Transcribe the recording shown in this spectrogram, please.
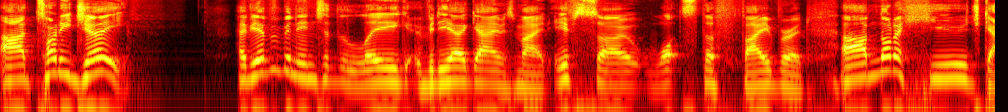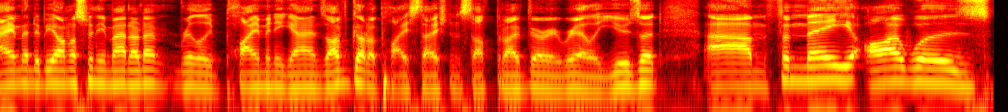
uh, Toddy G. Have you ever been into the league video games, mate? If so, what's the favourite? Uh, I'm not a huge gamer, to be honest with you, mate. I don't really play many games. I've got a PlayStation and stuff, but I very rarely use it. Um, for me, I was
